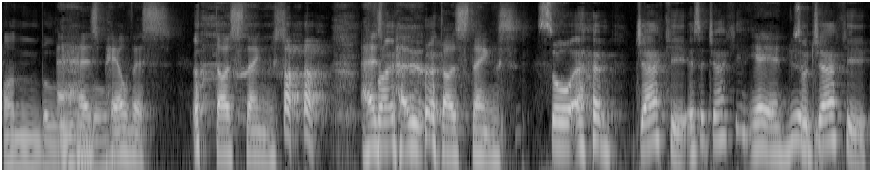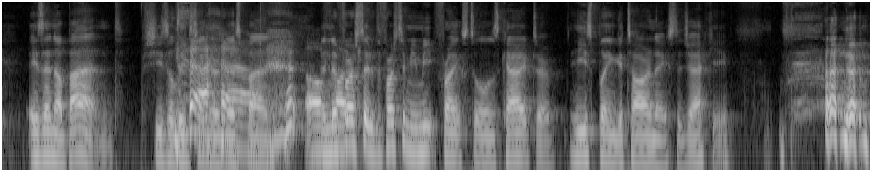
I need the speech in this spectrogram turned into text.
unbelievable. His pelvis does things. His Frank- pout does things. So um, Jackie, is it Jackie? Yeah, yeah. So Jackie is in a band, She's a lead singer in this band. Oh, and the fuck. first time, the first time you meet Frank Stallone's character, he's playing guitar next to Jackie. and, um,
